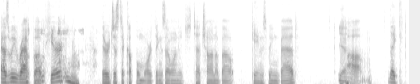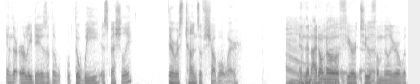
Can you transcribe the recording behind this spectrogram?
as we wrap up here, there were just a couple more things I wanted to touch on about games being bad. yeah Um, like in the early days of the the Wii, especially, there was tons of shovelware. Oh And then I don't know if you're too familiar with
